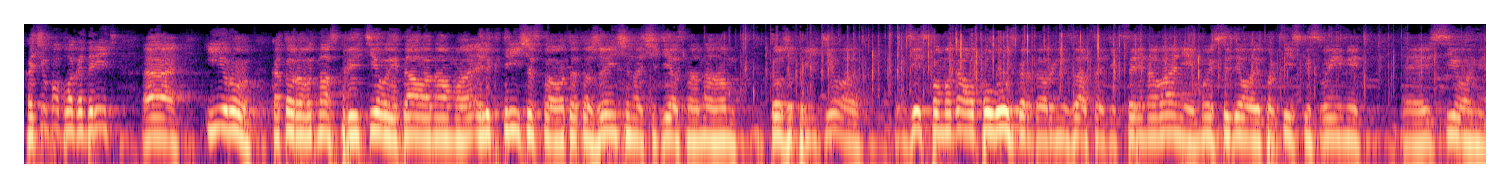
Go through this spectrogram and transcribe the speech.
Хочу поблагодарить э, Иру, которая вот нас приютила и дала нам электричество. Вот эта женщина чудесная, она нам тоже приютила. Здесь помогала Пол Ужгорода организация этих соревнований. Мы все делали практически своими э, силами.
